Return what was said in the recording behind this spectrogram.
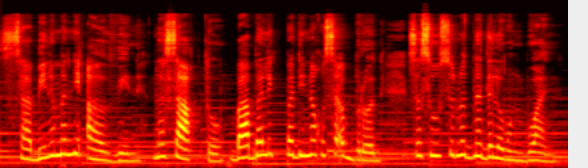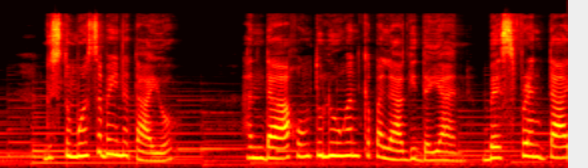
Sabi naman ni Alvin na sakto, babalik pa din ako sa abroad sa susunod na dalawang buwan. Gusto mo sabay na tayo? Handa akong tulungan ka palagi, Dayan. Best friend tayo.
